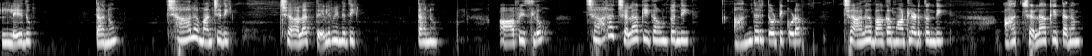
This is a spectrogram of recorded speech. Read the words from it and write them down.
లేదు. తను చాలా మంచిది చాలా తెలివైనది. తను ఆఫీస్లో చాలా చలాకీగా ఉంటుంది. అందరితోటి కూడా చాలా బాగా మాట్లాడుతుంది. ఆ చలాకీతనం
